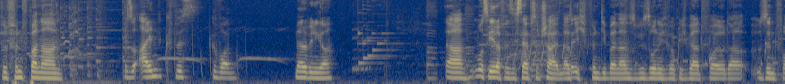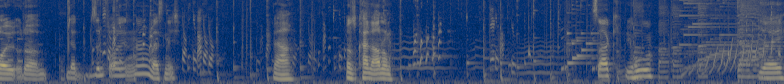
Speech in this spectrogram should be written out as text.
Für fünf Bananen. Also ein Quiz gewonnen. Mehr oder weniger. Ja, muss jeder für sich selbst entscheiden. Also ich finde die Bananen sowieso nicht wirklich wertvoll oder sinnvoll oder ja, sinnvoll, ne, weiß nicht. Ja, also keine Ahnung. Zack, juhu. Yay,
